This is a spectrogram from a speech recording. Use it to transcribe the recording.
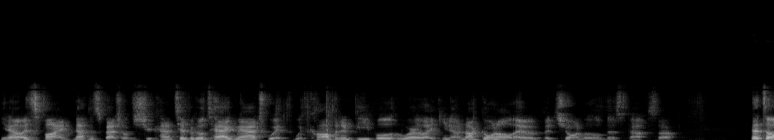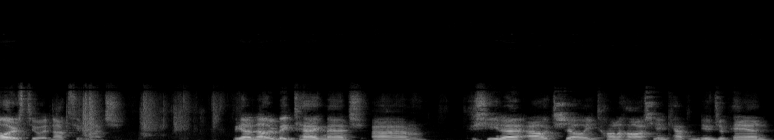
You know, it's fine, nothing special. Just your kind of typical tag match with with competent people who are like, you know, not going all out, but showing a little bit stuff. So that's all there is to it. Not too much. We got another big tag match. Um, Kushida, Alex Shelley, Tanahashi, and Captain New Japan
